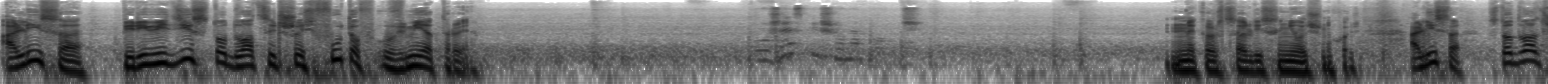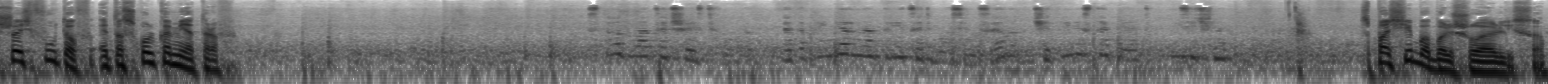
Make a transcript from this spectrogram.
Алиса, переведи 126 футов в метры. Уже спешу на помощь. Мне кажется, Алиса не очень хочет. Алиса, 126 футов, это сколько метров? 126 футов. Это примерно 38,405 тысячных метров. Спасибо большое, Алиса.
